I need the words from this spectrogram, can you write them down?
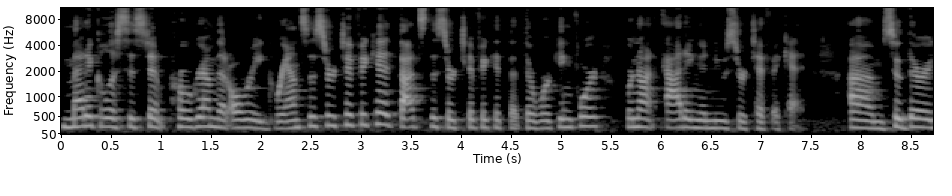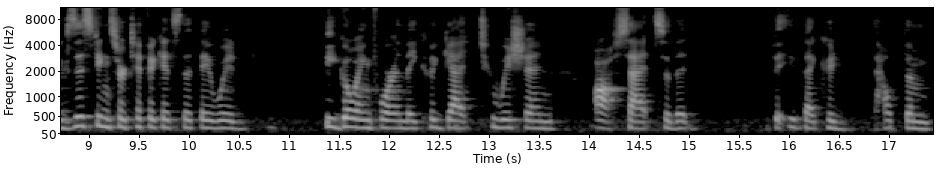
medical assistant program that already grants a certificate, that's the certificate that they're working for. We're not adding a new certificate. Um, so there are existing certificates that they would be going for, and they could get tuition offset so that, th- that could help them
